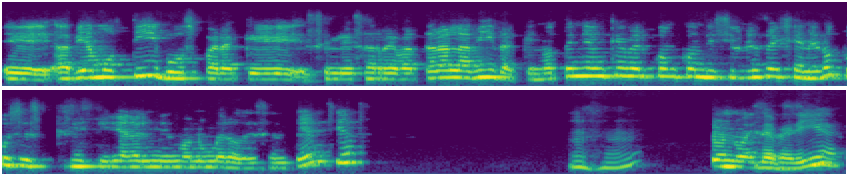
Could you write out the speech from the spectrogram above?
eh, había motivos para que se les arrebatara la vida que no tenían que ver con condiciones de género, pues existirían el mismo número de sentencias. Pero no es Debería.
